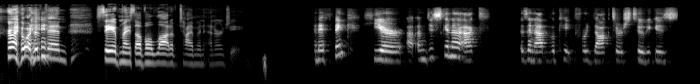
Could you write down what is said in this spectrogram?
I would have been saved myself a lot of time and energy. And I think here, I'm just going to act as an advocate for doctors too, because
